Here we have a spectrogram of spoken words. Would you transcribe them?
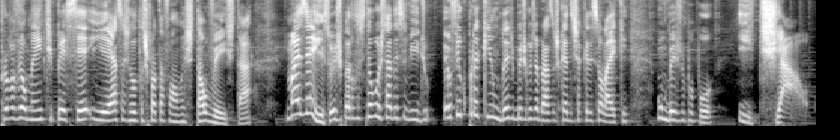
provavelmente PC e essas outras plataformas, talvez, tá? Mas é isso, eu espero que vocês tenham gostado desse vídeo. Eu fico por aqui, um grande beijo, um grande abraço, quero deixar aquele seu like, um beijo no popô e tchau!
